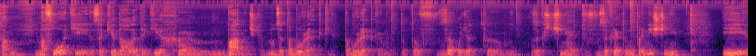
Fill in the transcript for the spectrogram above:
там, на флоті закидали таких ем, баночками. Ну, це табуретки, табуретками. Тобто заходять, е, зачиняють в закритому приміщенні, і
